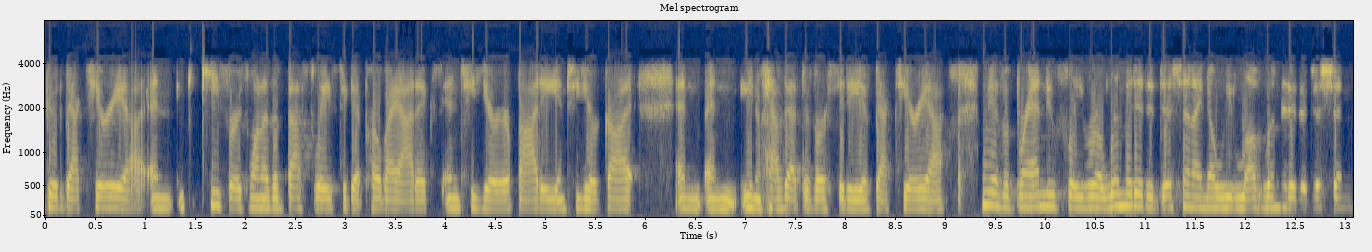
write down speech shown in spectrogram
good bacteria, and kefir is one of the best ways to get probiotics into your body, into your gut, and, and, you know, have that diversity of bacteria. We have a brand new flavor, a limited edition. I know we love limited edition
